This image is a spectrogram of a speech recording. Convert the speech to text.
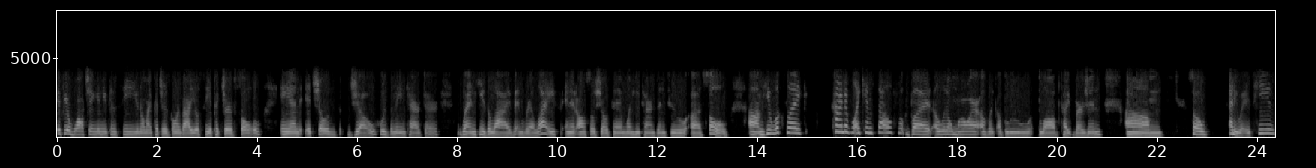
if you're watching and you can see, you know, my pictures going by, you'll see a picture of Soul, and it shows Joe, who's the main character, when he's alive in real life, and it also shows him when he turns into a soul. Um, he looks like kind of like himself, but a little more of like a blue blob type version. Um, so, anyways, he's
